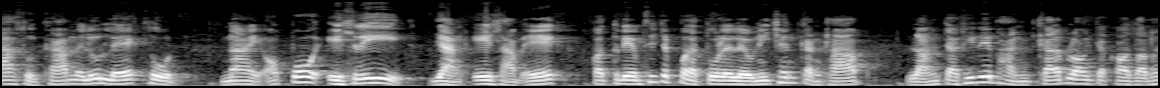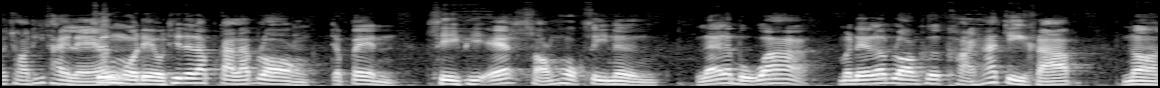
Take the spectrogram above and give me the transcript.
ล่าสุดครับในรุ่นเล็กสุด ใน oppo a series อย่าง a3x ก็เตรียมที่จะเปิดตัวเร็วๆนี้เช่นกันครับ หลังจากที่ได้ผ่านการรับรองจากกสทชที่ไทยแล้ว ซึ่งโมเดลที่ได้รับการรับรองจะเป็น CPS 2641 และระบุว่าโมเดลรับรองเครือข่าย 5G ครับ นอก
